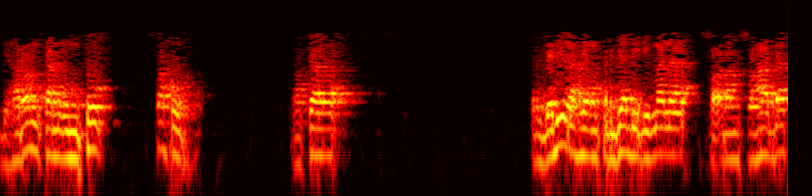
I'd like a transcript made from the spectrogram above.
diharamkan untuk sahur maka terjadilah yang terjadi di mana seorang sahabat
